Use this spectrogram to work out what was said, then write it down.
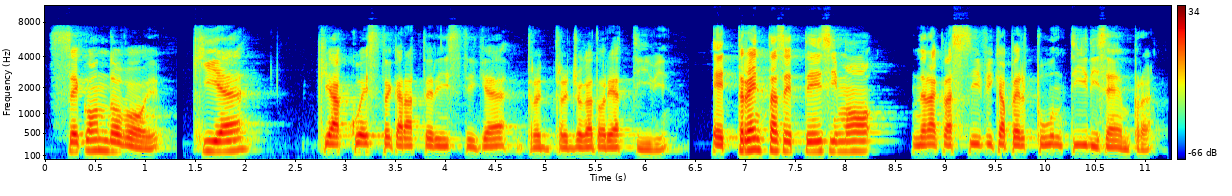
Secondo voi, chi è che ha queste caratteristiche tra, tra i giocatori attivi? È 37esimo nella classifica per punti di sempre.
